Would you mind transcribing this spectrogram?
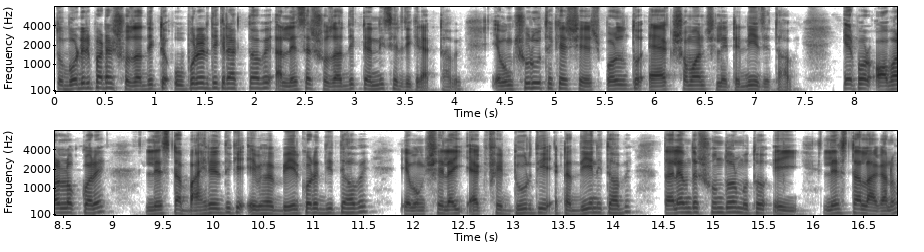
তো বডির পার্টের সোজার দিকটা উপরের দিকে রাখতে হবে, আর লেসের সোজার দিকটা নিচের দিকে রাখতে হবে। এবং শুরু থেকে শেষ পর্যন্ত এক সমান সেলাইটা নিয়ে যেতে হবে। এরপর ওভারলক করে লেসটা বাইরের দিকে এভাবে বের করে দিতে হবে এবং সেলাই এক ফিট দূর দিয়ে একটা দিয়ে নিতে হবে। তাহলে আমাদের সুন্দর মতো এই লেসটা লাগানো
